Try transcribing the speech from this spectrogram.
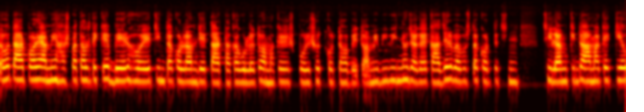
তো তারপরে আমি হাসপাতাল থেকে বের হয়ে চিন্তা করলাম যে তার টাকাগুলো তো আমাকে পরিশোধ করতে হবে। তো আমি বিভিন্ন জায়গায় কাজের ব্যবস্থা করতে ছি ছিলাম কিন্তু আমাকে কেউ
